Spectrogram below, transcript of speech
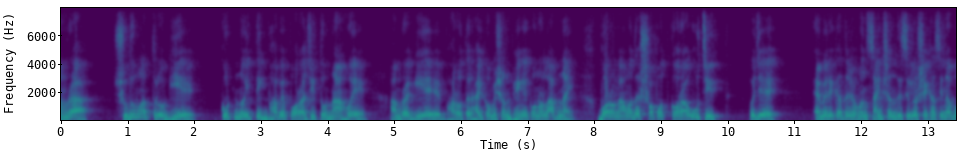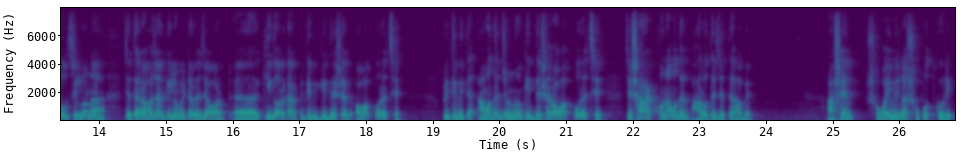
আমরা শুধুমাত্র গিয়ে কূটনৈতিকভাবে পরাজিত না হয়ে আমরা গিয়ে ভারতের হাইকমিশন ভেঙে কোনো লাভ নাই। বরং আমাদের শপথ করা উচিত। ওই যে আমেরিকাতে যখন স্যাংশন দিছিল, শেখ হাসিনা বলছিল না যে তেরো হাজার কিলোমিটারে যাওয়ার কি দরকার, পৃথিবী কি দেশের অভাব পড়েছে? পৃথিবীতে আমাদের জন্য কি দেশের অভাব পড়েছে যে সারাক্ষণ আমাদের ভারতে যেতে হবে? আসেন, সবাই মিলে শপথ করি,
